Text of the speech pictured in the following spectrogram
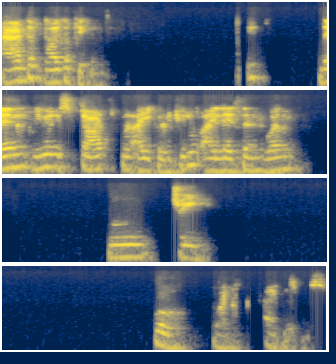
add the all the frequency. Okay. Then you will start for i equal to 0, i less than 1, two, three, four, one, five response.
